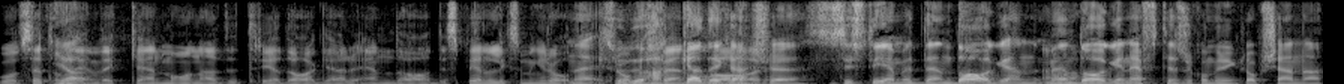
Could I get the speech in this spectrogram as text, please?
Oavsett om Ja. det är en vecka, en månad, tre dagar, en dag. Det spelar liksom ingen roll. Nej, så du hackade har- kanske systemet den dagen, men Ja. dagen efter så kommer din kropp känna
